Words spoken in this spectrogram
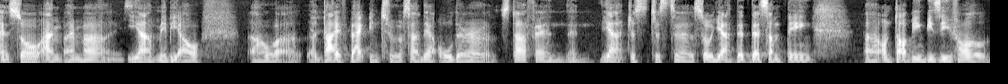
and so I'm I'm uh, yeah maybe I'll I'll uh, dive back into some of their older stuff and and yeah just just to, so yeah that that's something uh, on top being busy with all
